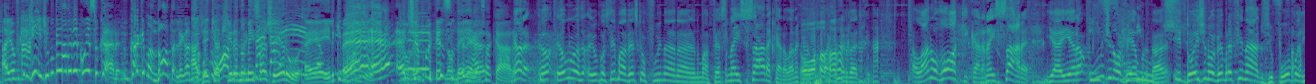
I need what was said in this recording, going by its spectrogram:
Aí eu fiquei, gente, eu não tenho nada a ver com isso, cara. O cara que mandou, tá ligado? A Só gente atira homem, no né? mensageiro. É ele que É, é, é Não tipo tem- isso, Não tá tem ligado? essa, cara. Cara, eu, eu, eu gostei uma vez que eu fui na, na- numa festa na Isara, cara, lá na Casa do Rock, é verdade. Lá no Rock, cara, na Isara. E aí era 1 de novembro, tá? E 2 de novembro é finados. E o povo ali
